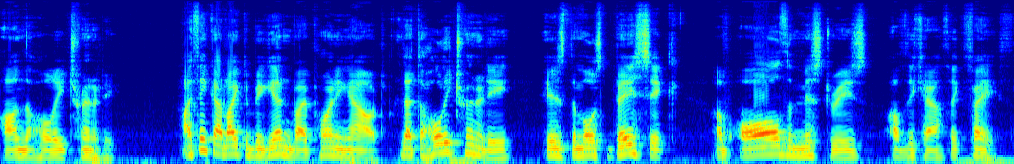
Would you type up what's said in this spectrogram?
on the Holy Trinity. I think I'd like to begin by pointing out that the Holy Trinity is the most basic of all the mysteries of the Catholic faith.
